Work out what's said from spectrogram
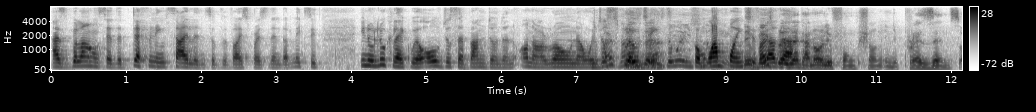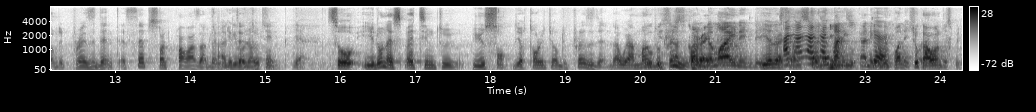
as Bolahon said, the deafening silence of the vice president that makes it you know, look like we're all just abandoned and on our own and we're the just floating from one point the to the other. The vice president cannot really function in the presence of the president except such powers are delegated to him. Yeah. So you don't expect him to usurp the authority of the president. That will amount to treason. Undermining the you understand? And, and, and, and, and, yeah. be punished. Chuka, I want to speak.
